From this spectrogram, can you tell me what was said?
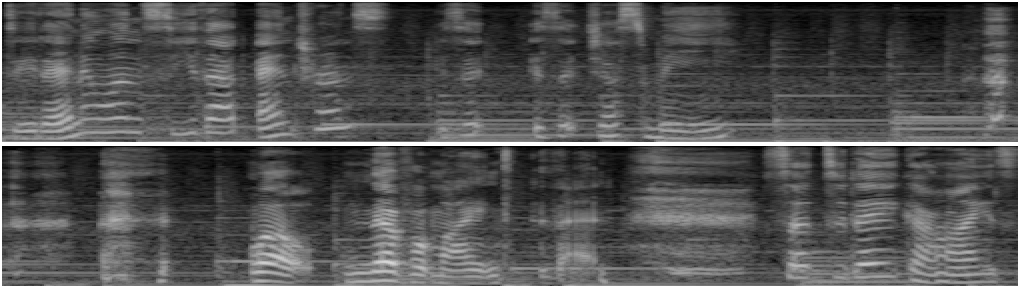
Did anyone see that entrance? Is it is it just me? well, never mind then. So today guys,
